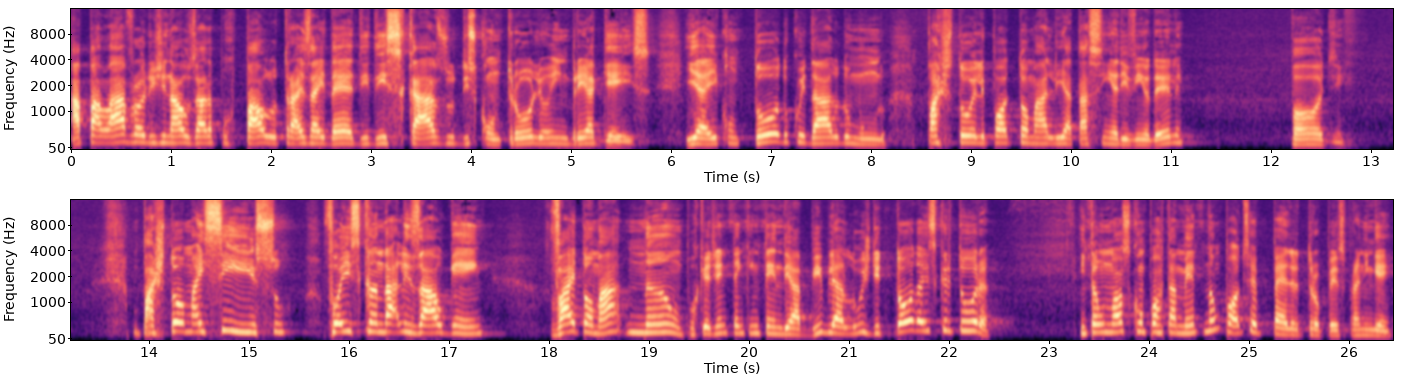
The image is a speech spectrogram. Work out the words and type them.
A palavra original usada por Paulo traz a ideia de descaso, descontrole ou embriaguez. E aí, com todo o cuidado do mundo, pastor, ele pode tomar ali a tacinha de vinho dele? Pode. Pastor, mas se isso foi escandalizar alguém, vai tomar? Não, porque a gente tem que entender a Bíblia à luz de toda a Escritura. Então, o nosso comportamento não pode ser pedra de tropeço para ninguém.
